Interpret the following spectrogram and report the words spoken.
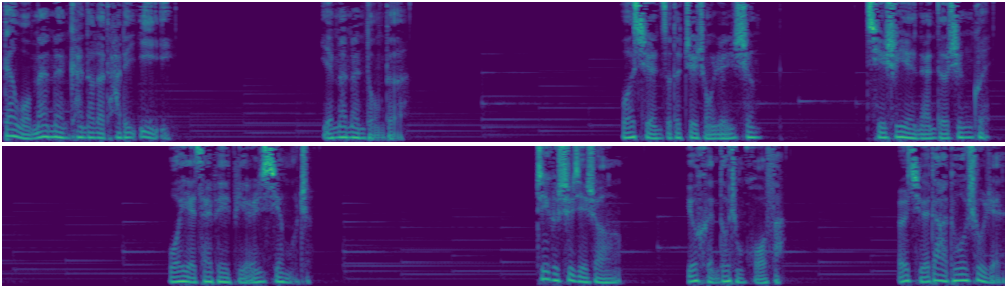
但我慢慢看到了它的意义，也慢慢懂得，我选择的这种人生，其实也难得珍贵。我也在被别人羡慕着。这个世界上有很多种活法，而绝大多数人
